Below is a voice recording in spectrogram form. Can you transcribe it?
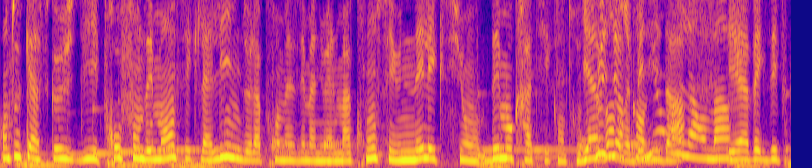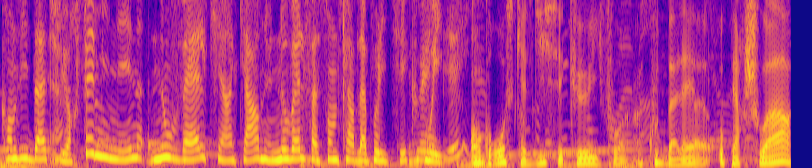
En tout cas, ce que je dis profondément, c'est que la ligne de la promesse d'Emmanuel Macron, c'est une élection démocratique entre plusieurs candidats et avec des candidatures féminines nouvelles qui incarnent une nouvelle façon de faire de la politique. Oui. En gros, ce qu'elle dit, c'est qu'il faut un coup de balai euh, au perchoir.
